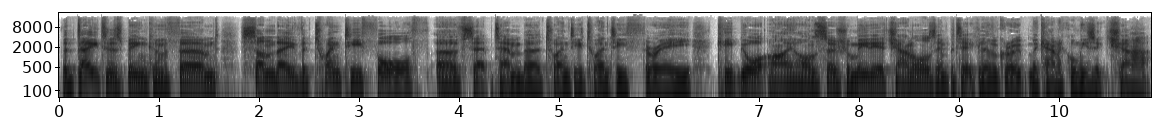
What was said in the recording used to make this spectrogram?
The date has been confirmed Sunday, the twenty fourth of September, twenty twenty three. Keep your eye on social media channels, in particular the group Mechanical Music Chat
